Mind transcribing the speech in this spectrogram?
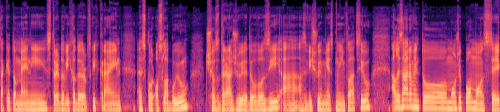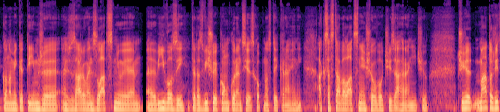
takéto meny stredovýchodoeurópskych krajín e, skôr oslabujú, čo zdražuje dovozy a, a zvyšuje miestnu infláciu. Ale zároveň to môže pomôcť tej ekonomike tým, že, že zároveň zlacňuje e, vývozy, teda zvyšuje konkurencieschopnosť tej krajiny, ak sa stáva lacnejšou voči zahraničiu. Čiže má to vždy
